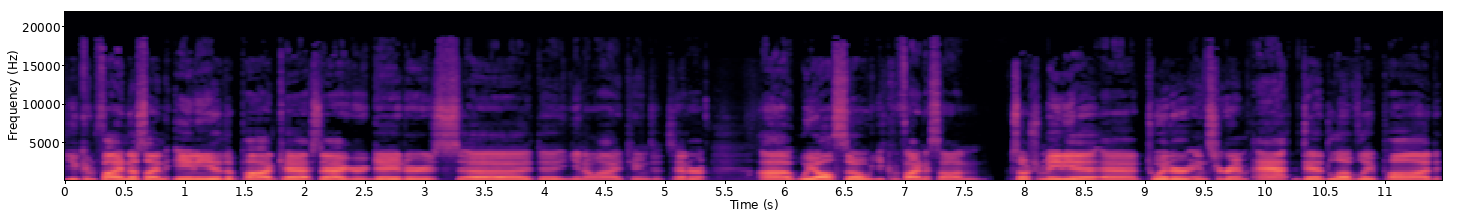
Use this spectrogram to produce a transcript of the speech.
you can find us on any of the podcast aggregators, uh, you know, iTunes, etc. Uh, we also you can find us on social media, uh, Twitter, Instagram at Dead Lovely Pod.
